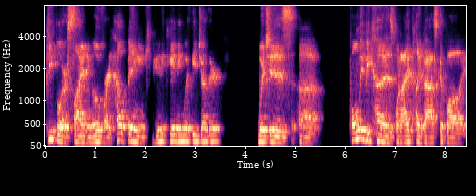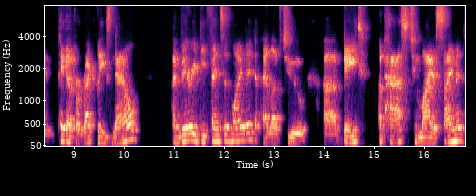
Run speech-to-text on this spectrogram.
people are sliding over and helping and communicating with each other, which is uh, only because when I play basketball and pick up for rec leagues now, I'm very defensive minded. I love to uh, bait a pass to my assignment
